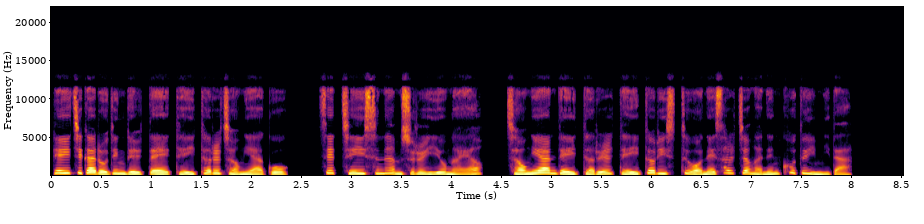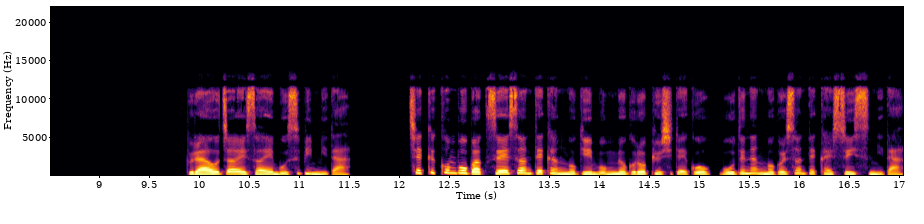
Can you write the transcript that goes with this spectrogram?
페이지가 로딩될 때 데이터를 정의하고 setJSON 함수를 이용하여 정의한 데이터를 데이터 리스트 1에 설정하는 코드입니다. 브라우저에서의 모습입니다. check combo box의 선택 항목이 목록으로 표시되고 모든 항목을 선택할 수 있습니다.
